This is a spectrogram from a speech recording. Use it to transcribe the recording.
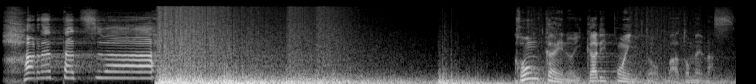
腹立つわ今回の怒りポイントをまとめます。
